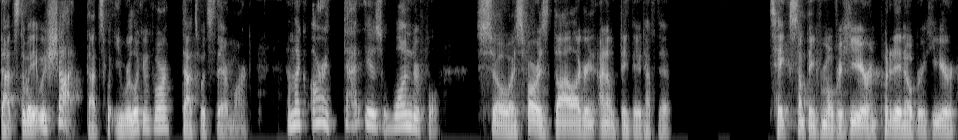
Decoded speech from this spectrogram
That's the way it was shot. That's what you were looking for. That's what's there, Mark. I'm like, all right, that is wonderful. So as far as dialogue, I don't think they'd have to take something from over here and put it in over here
